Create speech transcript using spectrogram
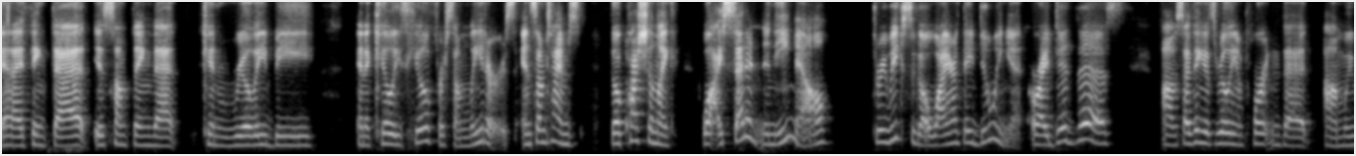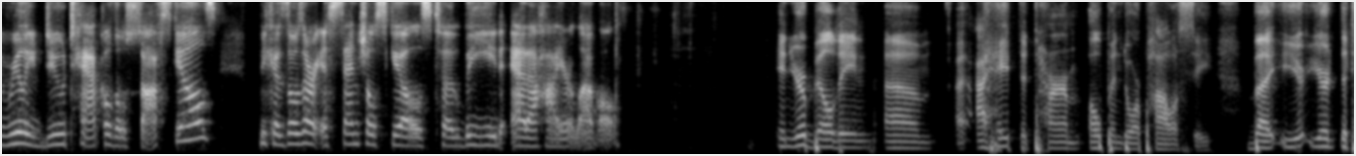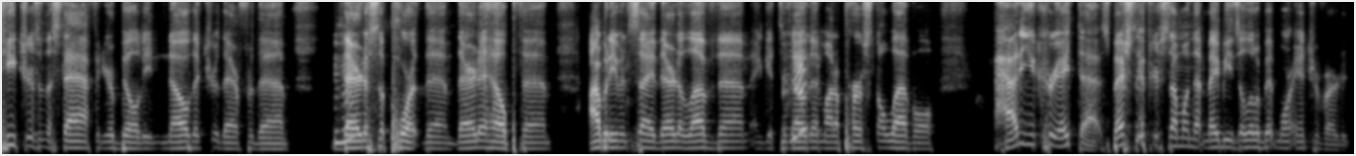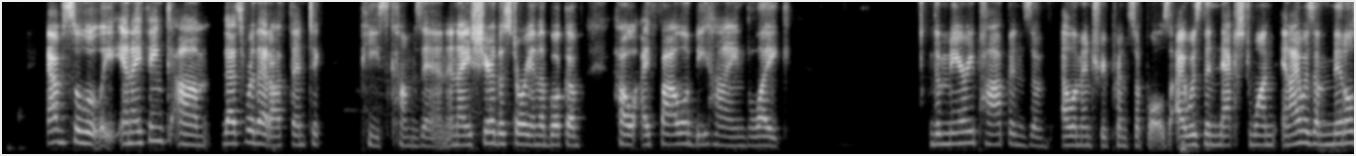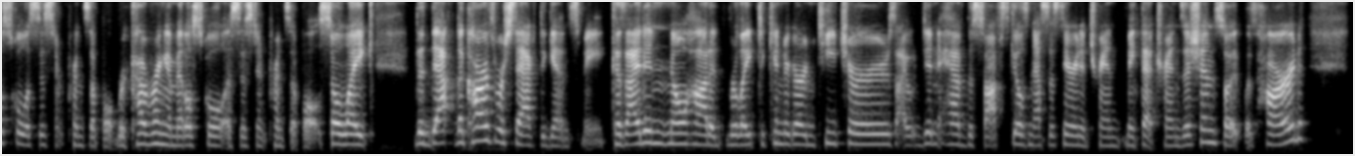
And i think that is something that can really be an achilles heel for some leaders. And sometimes they'll question like well i said it in an email three weeks ago. Why aren't they doing it? Or i did this. Um, so i think it's really important that um, we really do tackle those soft skills because those are essential skills to lead at a higher level in your building, um, I, I, hate the term open door policy, but you're, you're, the teachers and the staff in your building know that you're there for them, mm-hmm. there to support them, there to help them. I would even say there to love them and get to mm-hmm. know them on a personal level. How do you create that, especially if you're someone that maybe is a little bit more introverted? Absolutely. And I think um, that's where that authentic piece comes in. And I share the story in the book of how I followed behind like the Mary Poppins of elementary principals. I was the next one, and I was a middle school assistant principal, recovering a middle school assistant principal. So like the the cards were stacked against me because I didn't know how to relate to kindergarten teachers. I didn't have the soft skills necessary to trans- make that transition, so it was hard.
